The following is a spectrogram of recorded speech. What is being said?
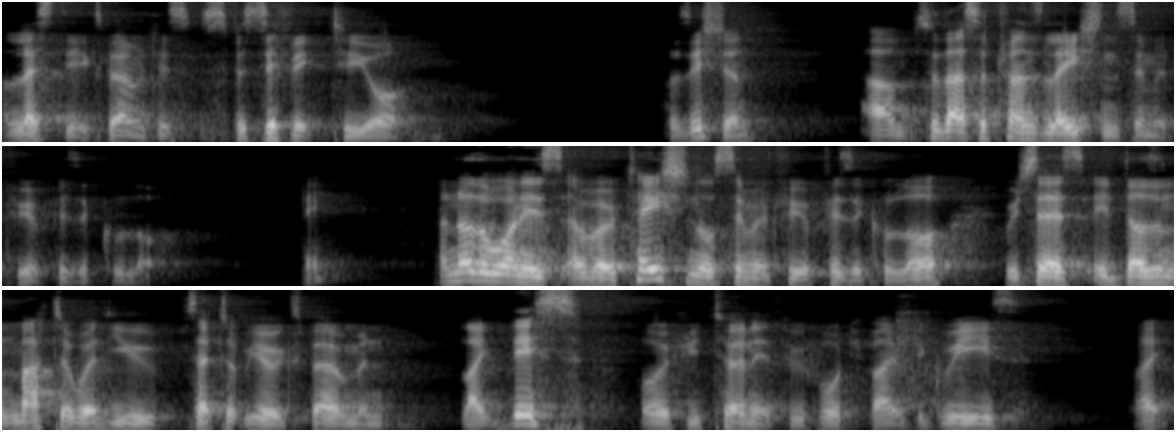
unless the experiment is specific to your position. Um, so that's a translation symmetry of physical law. Okay? Another one is a rotational symmetry of physical law, which says it doesn't matter whether you set up your experiment like this or if you turn it through 45 degrees, right?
